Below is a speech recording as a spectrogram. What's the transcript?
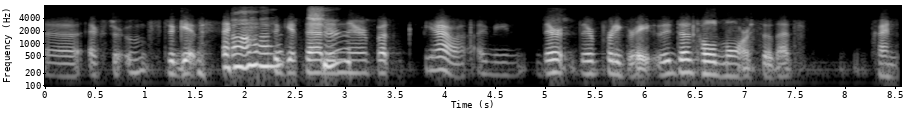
uh, extra oomph to get uh-huh, to get that sure. in there, but yeah, I mean they're they're pretty great. It does hold more, so that's kind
